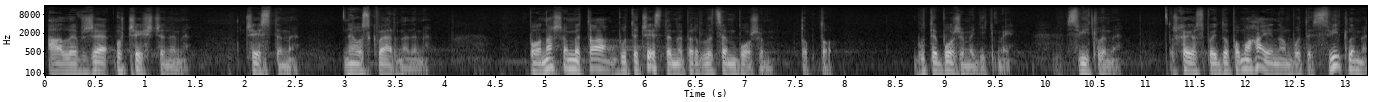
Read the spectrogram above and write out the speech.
але вже очищеними, чистими, неоскверненими. Бо наша мета бути чистими перед лицем Божим, тобто бути Божими дітьми, світлими. Тож хай Господь допомагає нам бути світлими,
